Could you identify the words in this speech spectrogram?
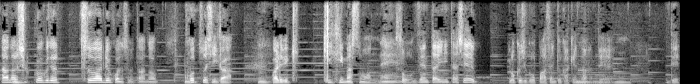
あの、うん宿泊でツアー旅行にすると、あの、交通費がうん割引効きますもんね。そう、全体に対して65%掛けになるんで。うんで、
